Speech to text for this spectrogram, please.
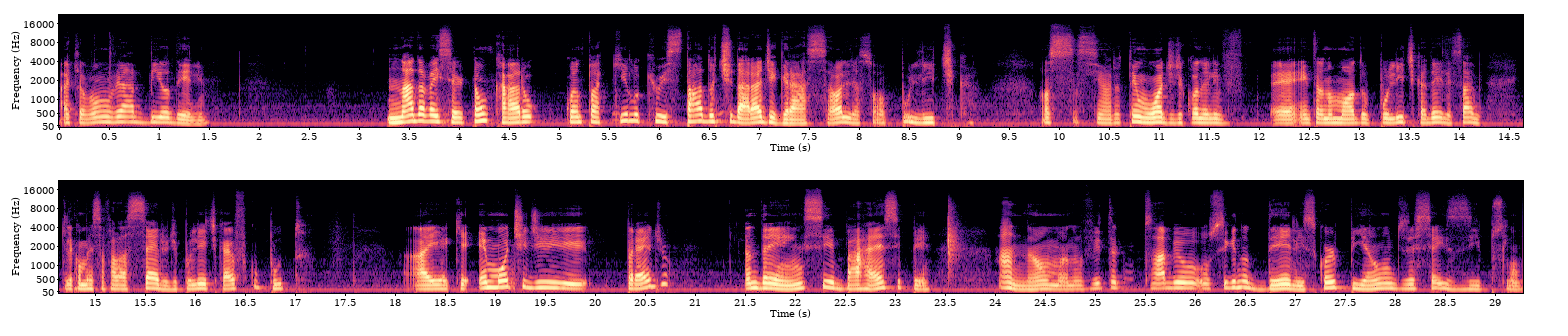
Aqui, ó, vamos ver a bio dele. Nada vai ser tão caro quanto aquilo que o Estado te dará de graça. Olha só, política. Nossa senhora, eu tenho ódio de quando ele é, entra no modo política dele, sabe? Que ele começa a falar sério de política, aí eu fico puto. Aí aqui, emote de prédio, andreense barra SP. Ah não, mano, o Vitor sabe o, o signo dele, escorpião 16Y.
